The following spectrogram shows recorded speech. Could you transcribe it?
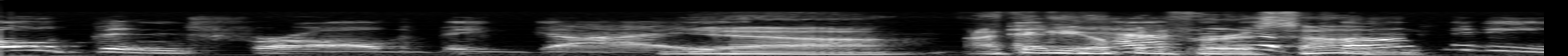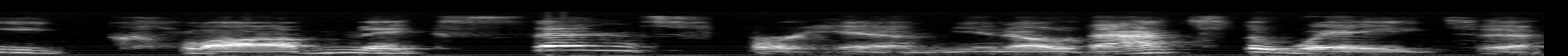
opened for all the big guys. Yeah, I think and he opened for his a son. comedy club makes sense for him. You know, that's the way to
